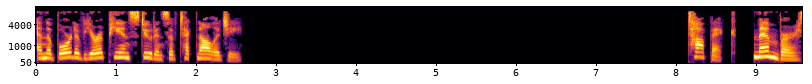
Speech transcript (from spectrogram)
and the Board of European Students of Technology. Topic: Members.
